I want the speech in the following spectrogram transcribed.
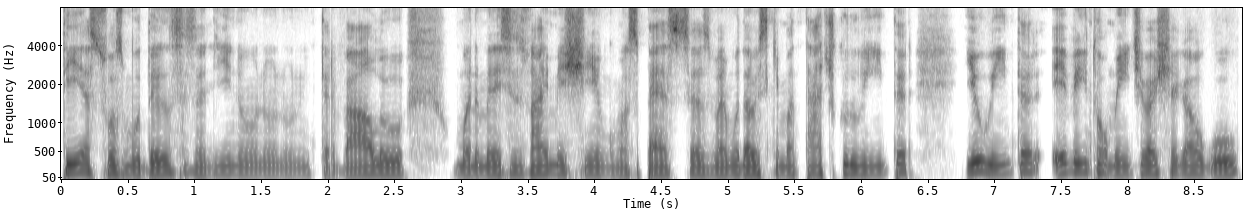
ter as suas mudanças ali no, no, no, intervalo. O Mano Menezes vai mexer em algumas peças, vai mudar o esquema tático do Inter. E o Inter, eventualmente, vai chegar ao gol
